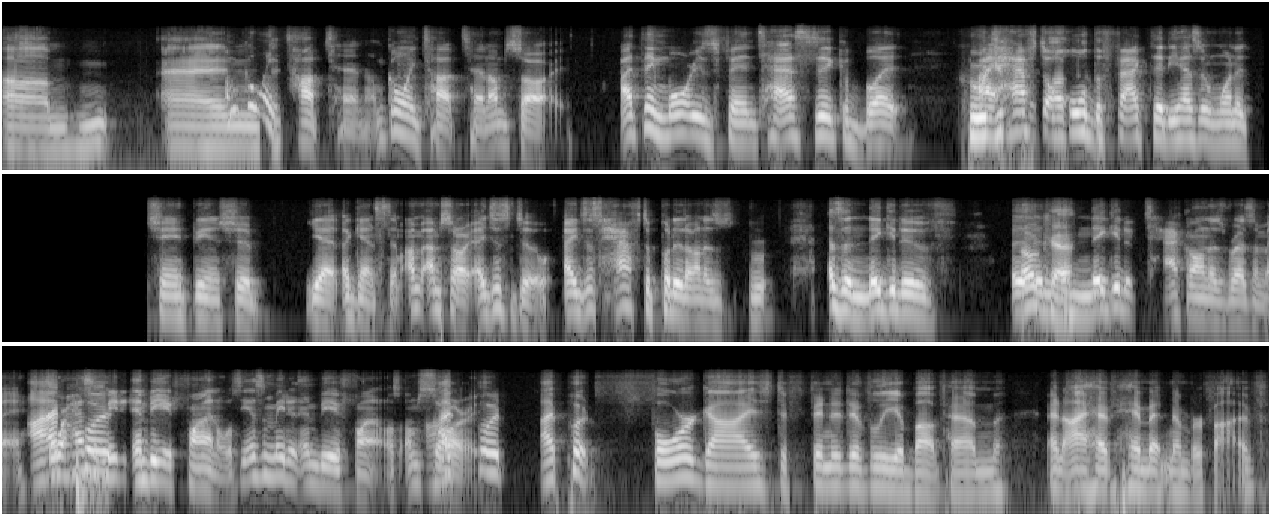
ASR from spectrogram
Um, I'm and going top ten. I'm going top ten. I'm sorry. I think Morey is fantastic, but I have to hold the fact that he hasn't won a championship yet against him. I'm, I'm sorry, I just do. I just have to put it on his as a negative, a, a- a Okay. negative tack on his resume. I or hasn't put- made an NBA Finals. He hasn't made an NBA Finals. I'm sorry. I put I put four guys definitively above him, and I have him at number five.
